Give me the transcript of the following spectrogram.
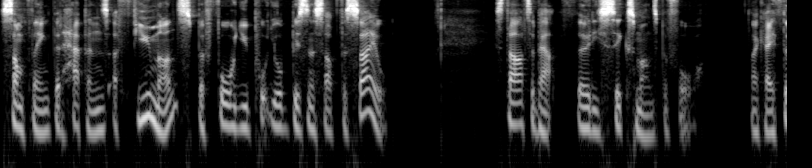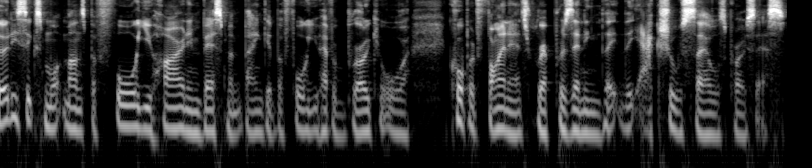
something that happens a few months before you put your business up for sale. It starts about 36 months before. Okay, 36 months before you hire an investment banker, before you have a broker or corporate finance representing the, the actual sales process.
